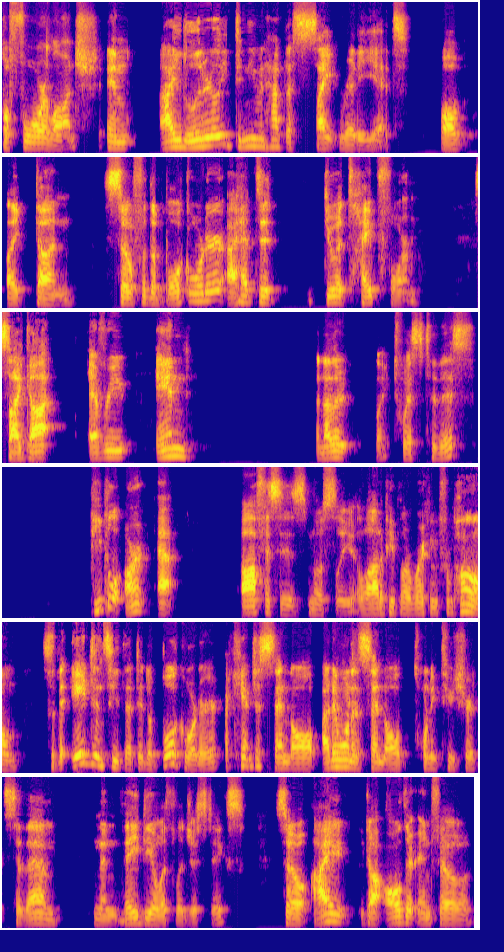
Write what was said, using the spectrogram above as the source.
before launch. And I literally didn't even have the site ready yet, well, like done. So for the bulk order, I had to do a type form. So I got every and another like twist to this people aren't at offices mostly a lot of people are working from home so the agency that did a bulk order i can't just send all i didn't want to send all 22 shirts to them and then they deal with logistics. So i got all their info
